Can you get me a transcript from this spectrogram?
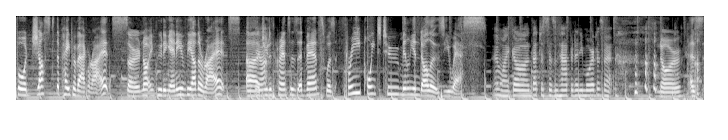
for just the paperback rights, so not including any of the other rights, uh, Yeah. Judith Krantz's advance was $3.2 million US. Oh my God, that just doesn't happen anymore, does it? No, as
